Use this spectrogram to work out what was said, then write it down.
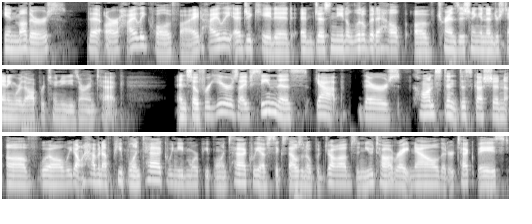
in mothers that are highly qualified, highly educated, and just need a little bit of help of transitioning and understanding where the opportunities are in tech. And so for years, I've seen this gap. There's constant discussion of, well, we don't have enough people in tech. We need more people in tech. We have 6,000 open jobs in Utah right now that are tech based.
